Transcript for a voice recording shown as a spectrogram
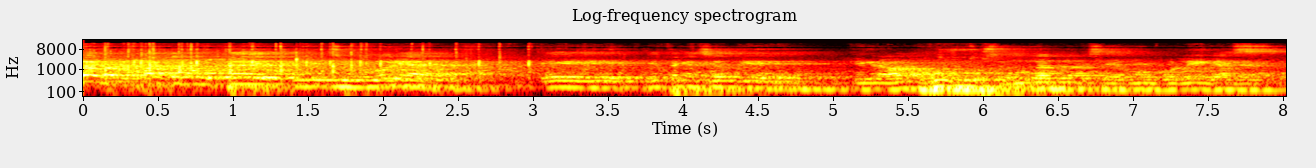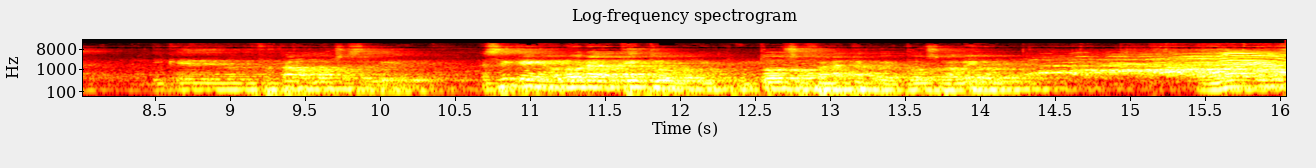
Bueno, comparto con ustedes y en su memoria eh, esta canción que, que grabamos juntos en un álbum que se llamó Colegas y que nos disfrutamos mucho ese día. Así que en honor a Tito y todos sus fanáticos y todos sus amigos, en honor a Guillermo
